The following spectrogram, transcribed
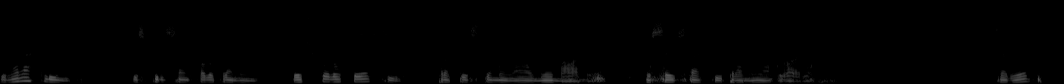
E lá na clínica, o Espírito Santo falou para mim: Eu te coloquei aqui para testemunhar o meu nome. Você está aqui para a minha glória. Você aguenta?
